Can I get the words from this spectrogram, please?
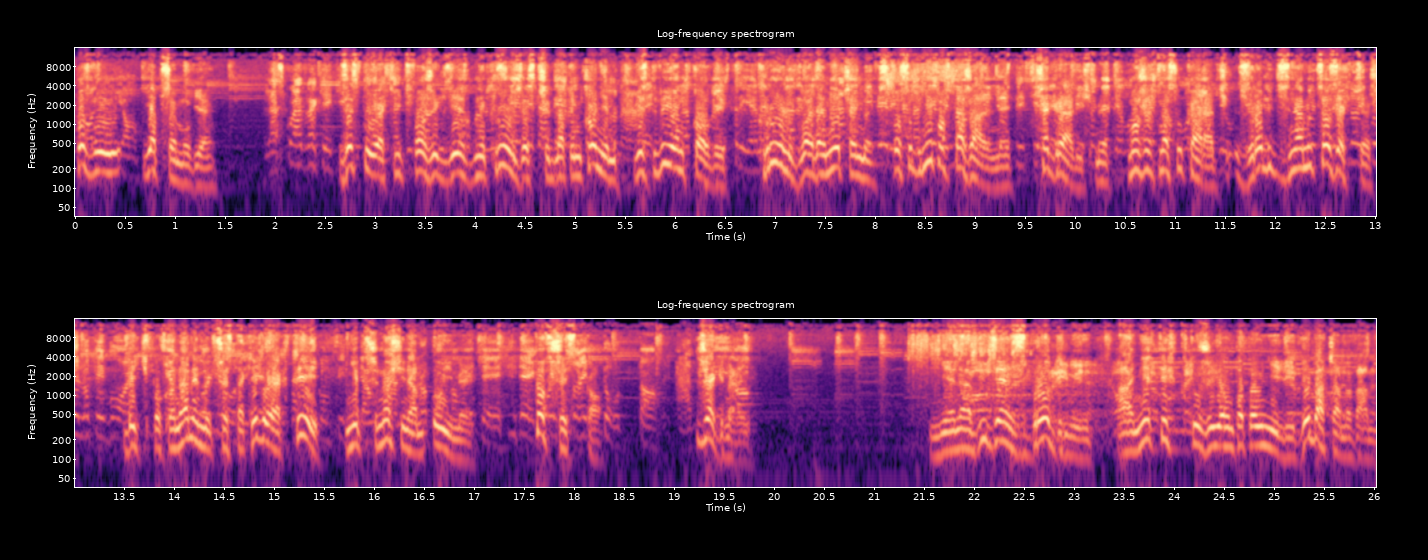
Pozwól, ja przemówię. Zespół, jaki tworzy Gwiezdny Król ze skrzydlatym koniem, jest wyjątkowy. Król włada mieczem w sposób niepowtarzalny. Przegraliśmy. Możesz nas ukarać, zrobić z nami co zechcesz. Być pokonanym przez takiego jak ty nie przynosi nam ujmy. To wszystko. Żegnaj. Nienawidzę zbrodni, a nie tych, którzy ją popełnili. Wybaczam wam.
